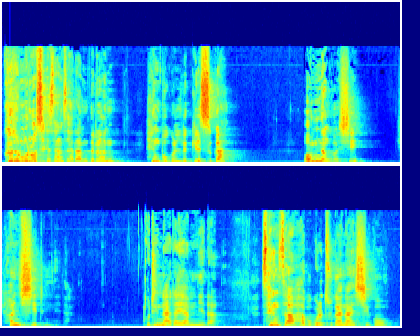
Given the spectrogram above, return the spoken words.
그러므로 세상 사람들은 행복을 느낄 수가 없는 것이 현실입니다. 우리는 알아야 합니다. 생사화복을 주관하시고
